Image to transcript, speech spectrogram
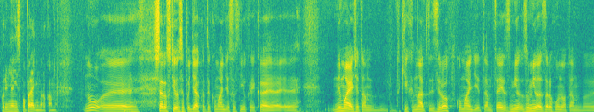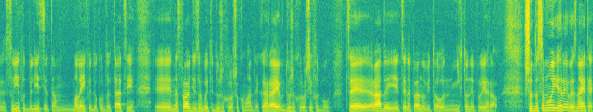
порівнянні з попередніми роками? Ну, е, ще раз хотілося подякувати команді Соснівка, яка, е, не маючи там таких надзірок в команді, там змі- зуміла за рахунок там е, своїх футболістів, там маленької докомплектації, насправді зробити дуже хорошу команду, яка грає в дуже хороший футбол. Це радує, це напевно від того ніхто не проіграв. Щодо самої гри, ви знаєте.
